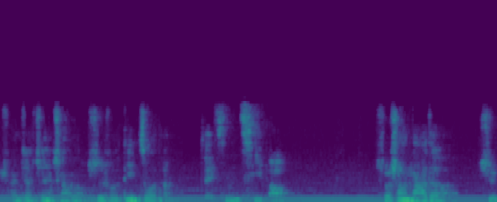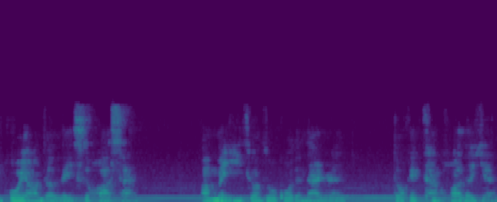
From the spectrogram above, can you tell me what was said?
穿着镇上老师傅定做的最新旗袍，手上拿的是郭阳的蕾丝花伞，把每一个路过的男人都给看花了眼。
